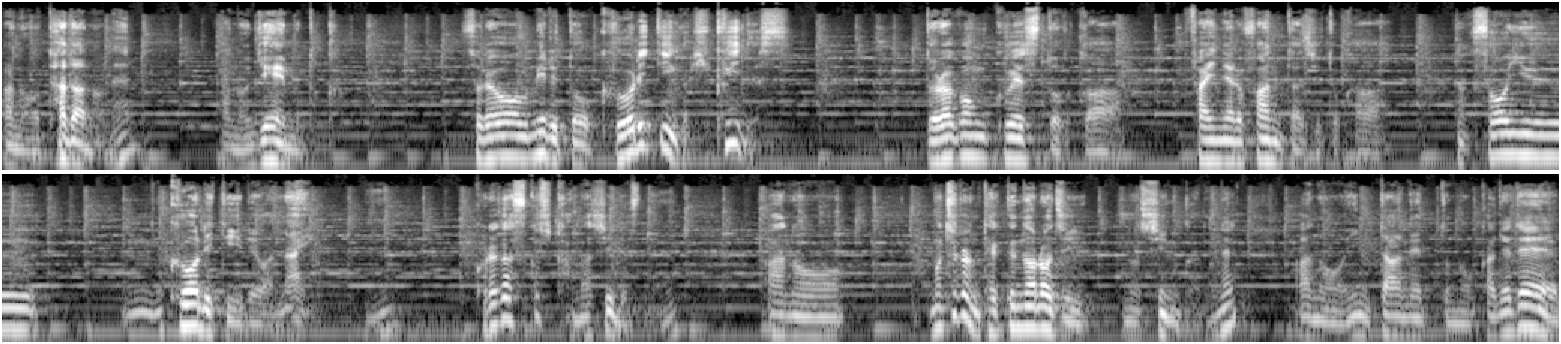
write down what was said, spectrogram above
あのただのねあのゲームとかそれを見るとクオリティが低いです。ドラゴンクエストとかファイナルファンタジーとかなんかそういう、クオリティではない、これが少し悲しいですね。あのもちろんテクノロジーの進化でねあのインターネットのおかげで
